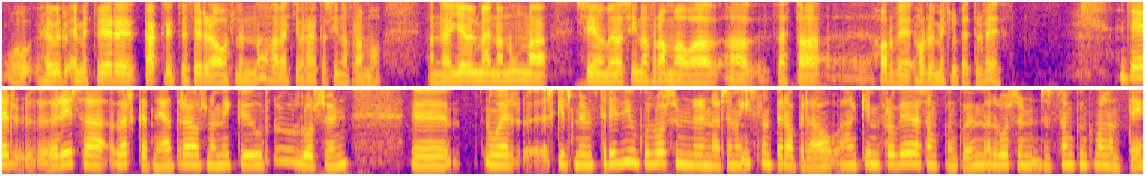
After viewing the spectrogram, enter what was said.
og hefur einmitt verið gaggrind við fyrir áallununa, hafa ekki verið hægt að sína fram á. Þannig að ég vil meina núna séum við að sína fram á að, að þetta horfi, horfi miklu betur við. Þetta er risa verkefni að draga svona mikið úr losun. Uh, Nú er eh, skilsmér um þriðjungu losunarinnar sem Ísland ber ábyrða á. Hann kemur frá vegasamgöngum, losun samgöngum á landi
